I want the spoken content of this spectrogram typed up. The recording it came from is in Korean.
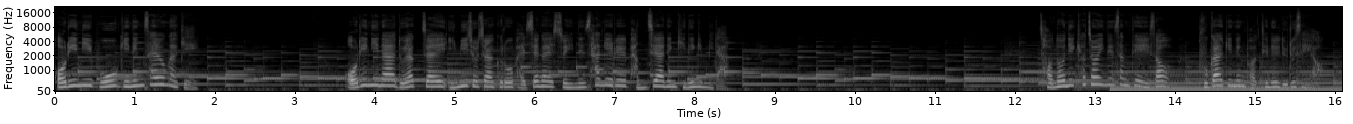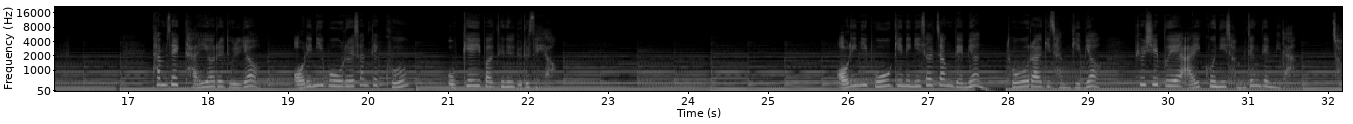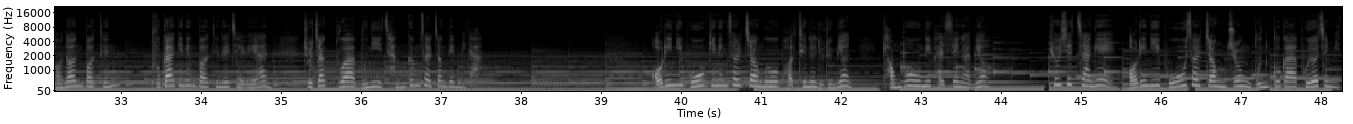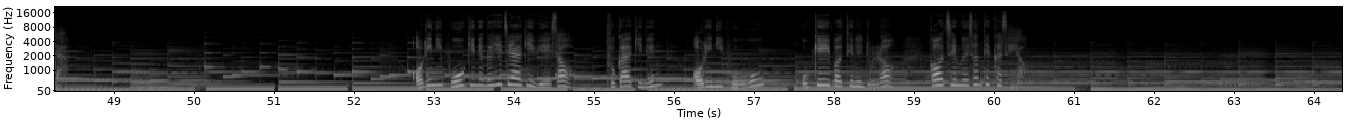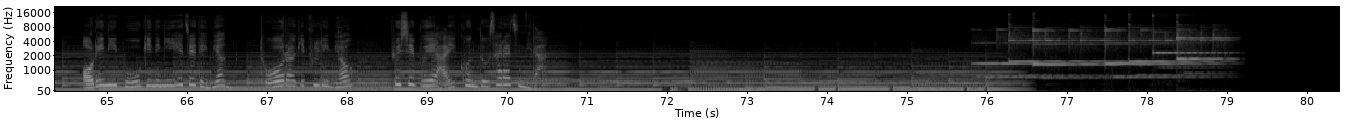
어린이 보호 기능 사용하기. 어린이나 노약자의 임의 조작으로 발생할 수 있는 상해를 방지하는 기능입니다. 전원이 켜져 있는 상태에서 부가 기능 버튼을 누르세요. 탐색 다이얼을 돌려 어린이 보호를 선택 후 OK 버튼을 누르세요. 어린이 보호 기능이 설정되면 도어락이 잠기며 표시부의 아이콘이 점등됩니다. 전원 버튼, 부가 기능 버튼을 제외한 조작부와 문이 잠금 설정됩니다. 어린이 보호 기능 설정 후 버튼을 누르면 경보음이 발생하며 표시창에 어린이 보호 설정 중 문구가 보여집니다. 어린이 보호 기능을 해제하기 위해서 부가 기능, 어린이 보호, OK 버튼을 눌러 꺼짐을 선택하세요. 어린이 보호 기능이 해제되면 도어락이 풀리며 표시부의 아이콘도 사라집니다.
